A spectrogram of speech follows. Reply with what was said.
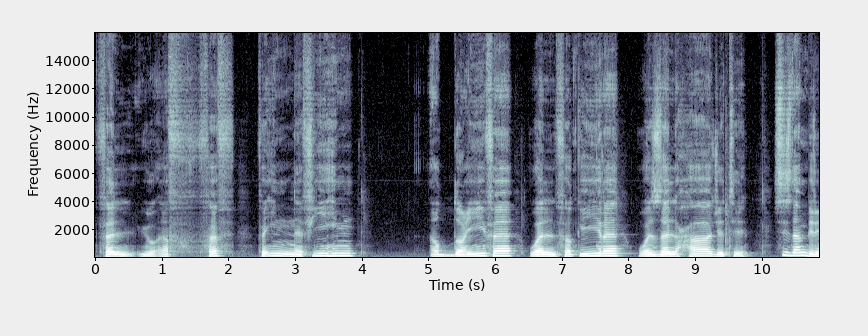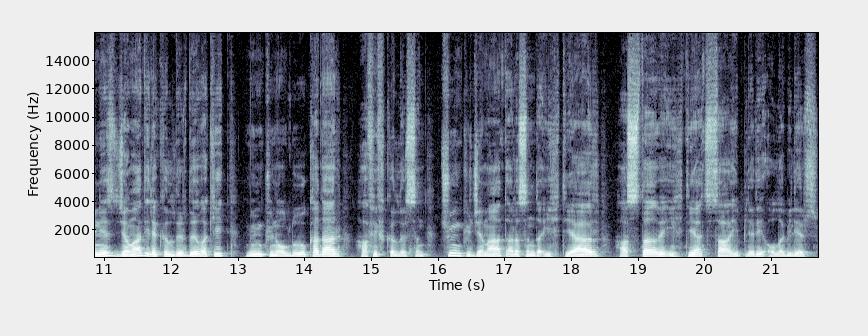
fel yuaffef fe inne fihim الضعيف والفقير وذا الحاجة Sizden biriniz cemaat ile kıldırdığı vakit mümkün olduğu kadar hafif kılırsın. Çünkü cemaat arasında ihtiyar, hasta ve ihtiyaç sahipleri olabilir.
